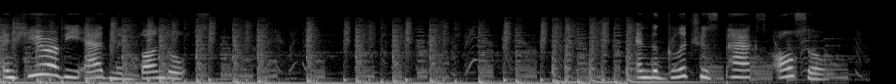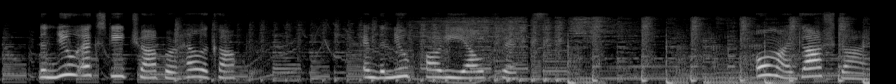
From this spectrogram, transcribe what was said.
And here are the admin bundles. And the glitches packs also. The new XD Chopper helicopter. And the new party outfit. Oh my gosh guys.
